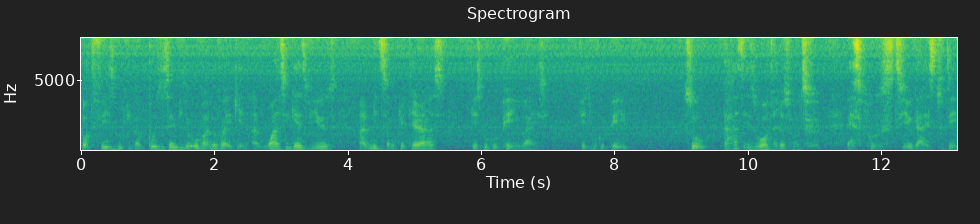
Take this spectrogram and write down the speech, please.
But facebook you can post the same video over and over again. And once it gets views and meets some criteria facebook will pay you guys. Facebook will pay you. So that is what i just want to expose to you guys today.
